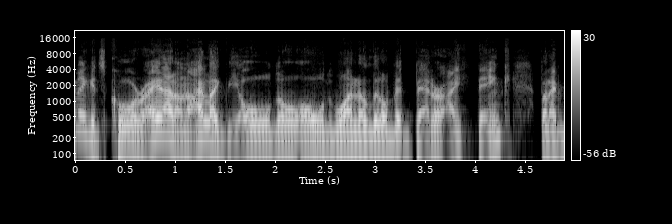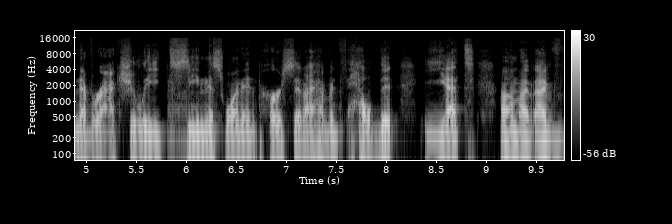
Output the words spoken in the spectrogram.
think it's cool, right? I don't know. I like the old, old, old one a little bit better, I think, but I've never actually seen this one in person. I haven't held it yet. Um, I've, I've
